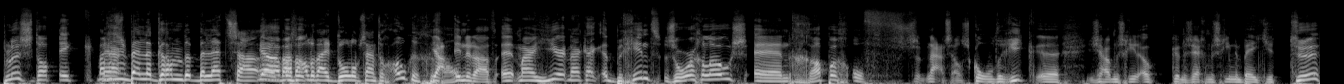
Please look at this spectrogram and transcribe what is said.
Plus dat ik... Maar dat is Bella Grande Bellezza, Ja, eh, waar we dat- allebei dol op zijn, toch ook het geval? Ja, inderdaad. Eh, maar hier, nou kijk, het begint zorgeloos en grappig of nou, zelfs kolderiek. Eh, je zou misschien ook kunnen zeggen, misschien een beetje te.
